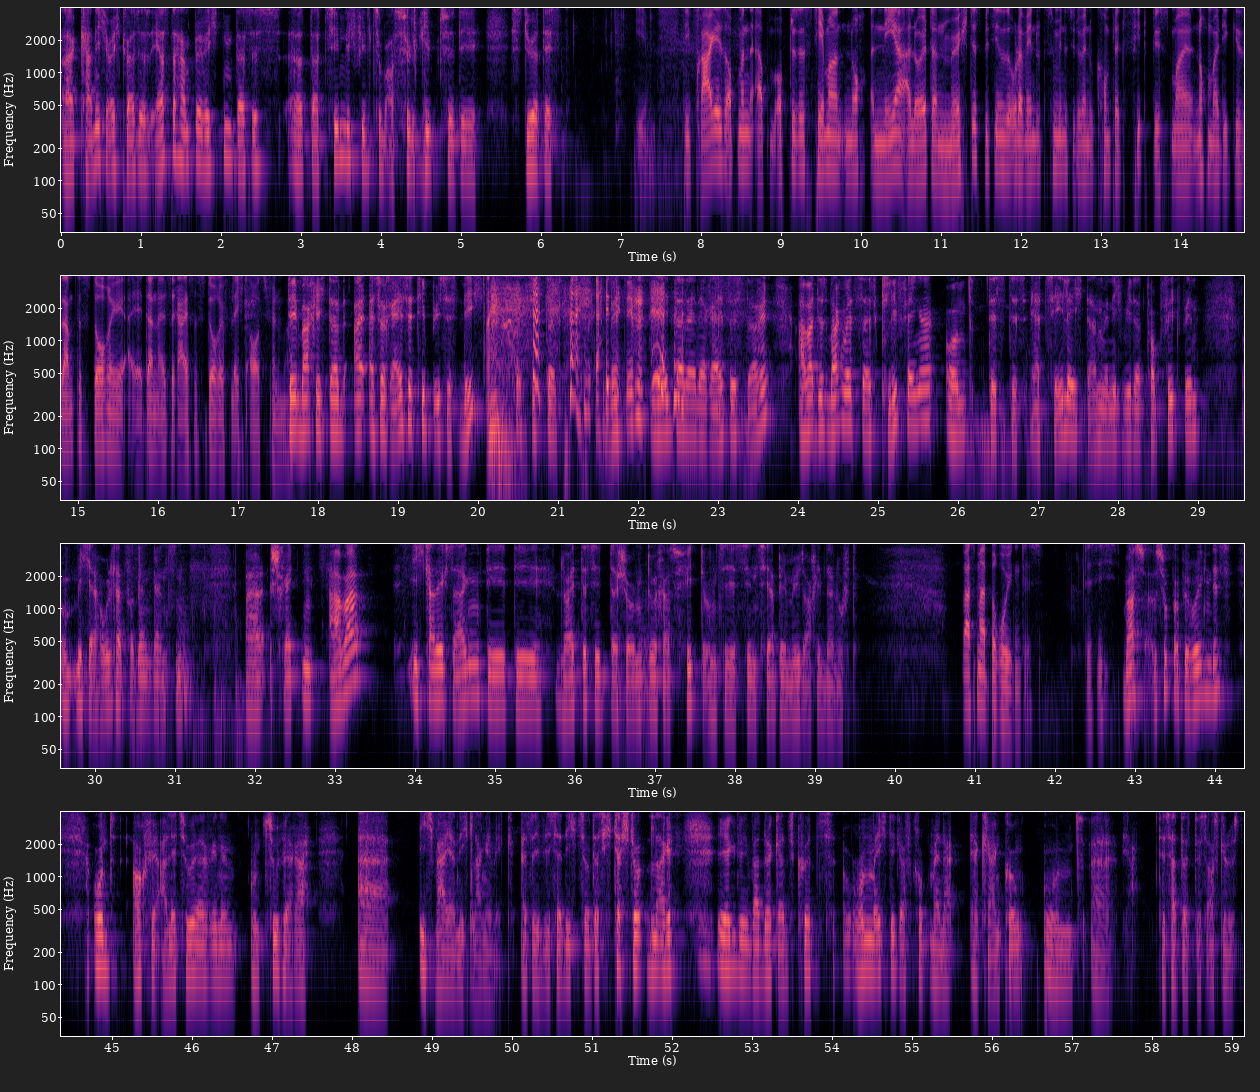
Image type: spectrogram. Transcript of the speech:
äh, kann ich euch quasi aus erster Hand berichten, dass es äh, da ziemlich viel zum Ausfüllen gibt für die Stewardessen. Die Frage ist, ob man, ob du das Thema noch näher erläutern möchtest, beziehungsweise oder wenn du zumindest wieder, wenn du komplett fit bist, mal nochmal die gesamte Story äh, dann als Reisestory vielleicht ausführen magst. Den mache ich dann, also Reisetipp ist es nicht. Es ist dann, Reisetipp. Wenn, wenn dann eine Reisestory. Aber das machen wir jetzt als Cliffhanger und das, das erzähle ich dann, wenn ich wieder topfit bin und mich erholt habe von dem ganzen äh, Schrecken. Aber ich kann euch sagen, die, die Leute sind da schon durchaus fit und sie sind sehr bemüht, auch in der Luft. Was mal beruhigend ist. Das ist Was super beruhigend ist. Und auch für alle Zuhörerinnen und Zuhörer, äh, ich war ja nicht lange weg. Also es ist ja nicht so, dass ich da stundenlang irgendwie war nur ganz kurz ohnmächtig aufgrund meiner Erkrankung und äh, ja, das hat das ausgelöst.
